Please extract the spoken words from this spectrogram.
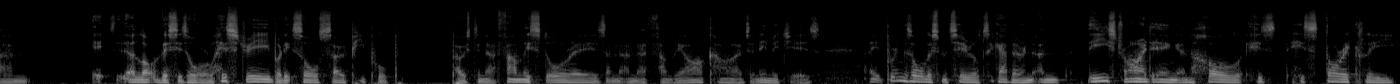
Um, it, a lot of this is oral history, but it's also people p- posting their family stories and, and their family archives and images. It brings all this material together, and, and the East Riding and Hull is historically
